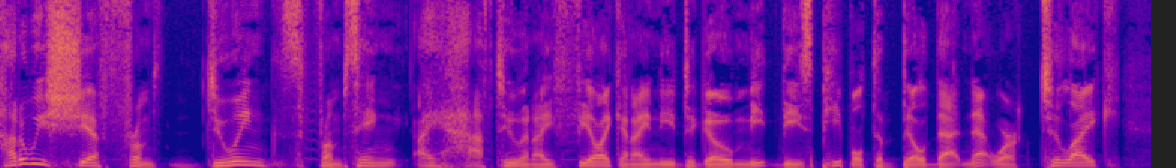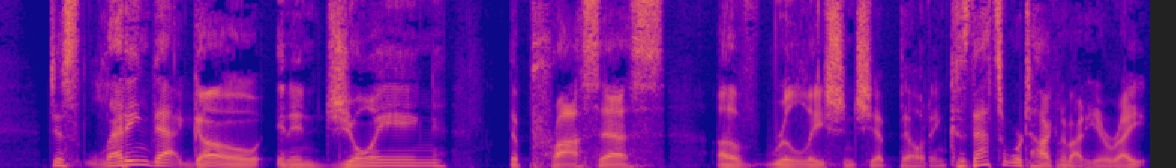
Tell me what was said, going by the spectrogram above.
how do we shift from doing from saying I have to and I feel like and I need to go meet these people to build that network to like just letting that go and enjoying the process of relationship building because that's what we're talking about here right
